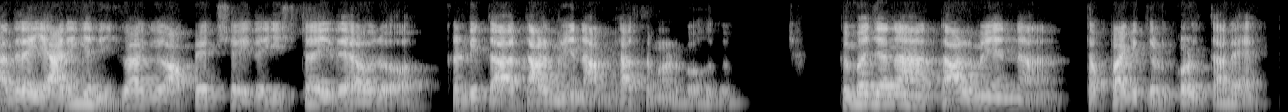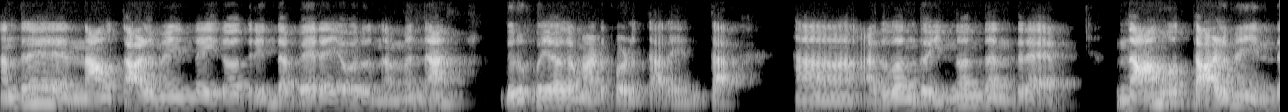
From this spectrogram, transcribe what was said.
ಆದ್ರೆ ಯಾರಿಗೆ ನಿಜವಾಗಿಯೂ ಅಪೇಕ್ಷೆ ಇದೆ, ಇಷ್ಟ ಇದೆ ಅವರು ಖಂಡಿತ ತಾಳ್ಮೆಯನ್ನ ಅಭ್ಯಾಸ ಮಾಡಬಹುದು. ತುಂಬಾ ಜನ ತಾಳ್ಮೆಯನ್ನ ತಪ್ಪಾಗಿ ತಿಳ್ಕೊಳ್ತಾರೆ. ಅಂದ್ರೆ ನಾವು ತಾಳ್ಮೆಯಿಂದ ಇರೋದ್ರಿಂದ ಬೇರೆಯವರು ನಮ್ಮನ್ನ ದುರುಪಯೋಗ ಮಾಡ್ಕೊಳ್ತಾರೆ ಅಂತ. ಅದು ಒಂದು. ಇನ್ನೊಂದಂದ್ರೆ ನಾವು ತಾಳ್ಮೆಯಿಂದ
